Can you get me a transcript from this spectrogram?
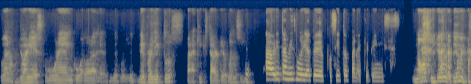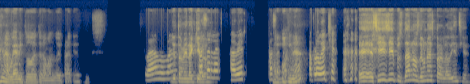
bueno, yo haría eso como una incubadora de, de, proye- de proyectos para Kickstarter o cosas así. Ahorita mismo ya te deposito para que te inicies. No, sí, tengo, tengo mi página web y todo, te la mando ahí para que... Va, va, va. Yo también la quiero. Pásala, a ver, ¿La pásala. página? Aprovecha. Eh, eh, sí, sí, pues danos de una vez para la audiencia.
